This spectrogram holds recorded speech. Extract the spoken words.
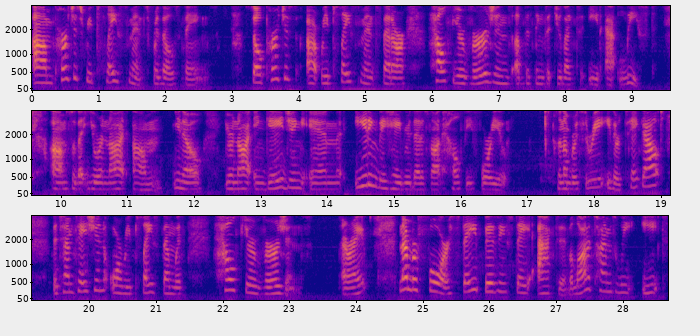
um, purchase replacements for those things. So, purchase uh, replacements that are healthier versions of the things that you like to eat, at least, um, so that you're not, um, you know, you're not engaging in eating behavior that is not healthy for you. So number three, either take out the temptation or replace them with healthier versions. All right. Number four, stay busy, stay active. A lot of times we eat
